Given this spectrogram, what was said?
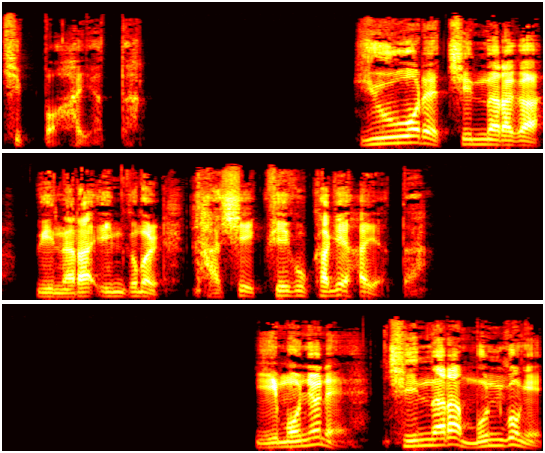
기뻐하였다. 6월에 진나라가 위나라 임금을 다시 귀국하게 하였다. 이모년에 진나라 문공이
